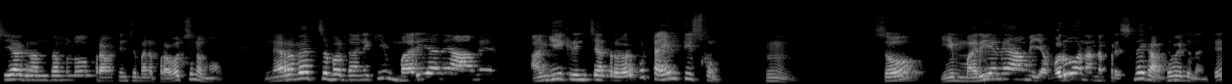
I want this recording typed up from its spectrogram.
యెషయా గ్రంథంలో ప్రవచించబడిన ప్రవచనము నెరవేర్చబడడానికి మరి అనే ఆమె అంగీకరించేంత వరకు టైం తీసుకుంది. సో ఈ మరి అనే ఆమె ఎవరు అని అన్న ప్రశ్నకి అర్థం ఏంటంటే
